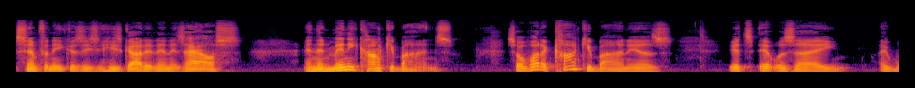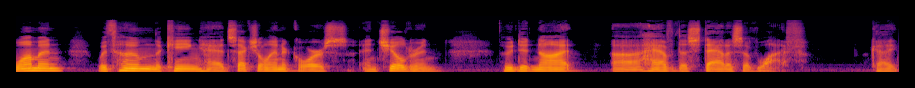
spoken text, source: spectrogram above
symphony because he's he's got it in his house and then many concubines. So what a concubine is, it's it was a a woman with whom the king had sexual intercourse and children who did not uh, have the status of wife. Okay,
